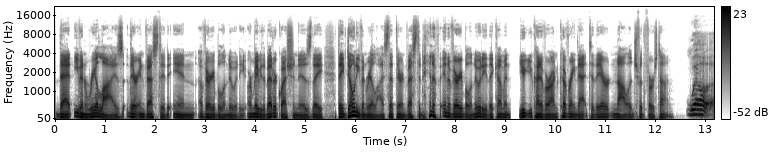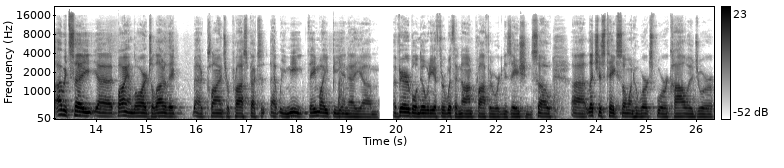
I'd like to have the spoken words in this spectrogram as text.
that even realize they're invested in a variable annuity. Or maybe the better question is they they don't even realize that they're invested in a, in a variable annuity. They come and you, you kind of are uncovering that to their knowledge for the first time. Well, I would say uh, by and large, a lot of the uh, clients or prospects that we meet, they might be in a um, a variable annuity if they're with a nonprofit organization. So uh, let's just take someone who works for a college or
